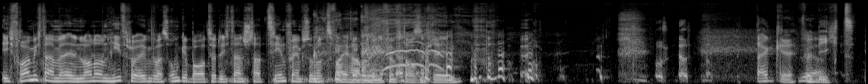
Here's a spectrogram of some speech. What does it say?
ich freue mich dann, wenn in London Heathrow irgendwas umgebaut wird, ich dann statt 10 Frames nur noch 2 habe wegen 5000 Kränen. Danke für nichts.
